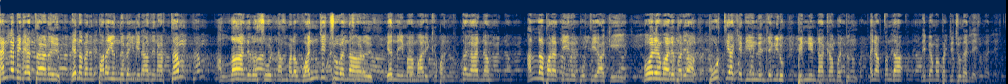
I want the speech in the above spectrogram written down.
നല്ല വിദേഹത്താണ് എന്നവൻ പറയുന്നുവെങ്കിൽ അതിനർത്ഥം അള്ളാന്റെ റസൂൽ നമ്മളെ വഞ്ചിച്ചുവെന്നാണ് എന്ന് ഇമാം മാലിക് പറഞ്ഞു. എന്താ കാരണം? അല്ല പറ ദീന് പൂർത്തിയാക്കി. മോലമാര് പറയാ പൂർത്തിയാക്കിയ ദീനില്ലെങ്കിലും പിന്നുണ്ടാക്കാൻ പറ്റുന്നു അതിനർത്ഥം എന്താ? നബി നമ്മളെ പറ്റിച്ചതല്ലേ? പടച്ചോ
